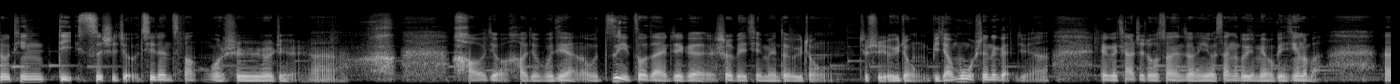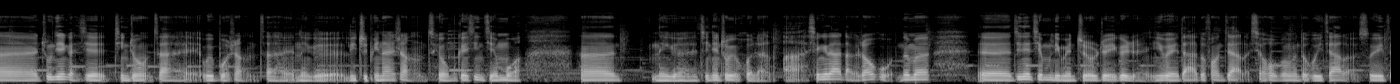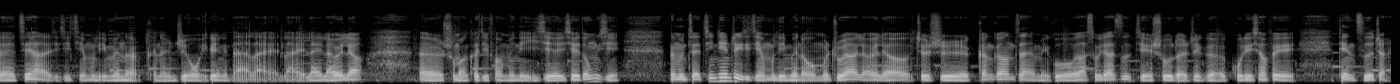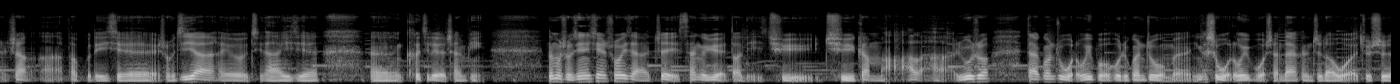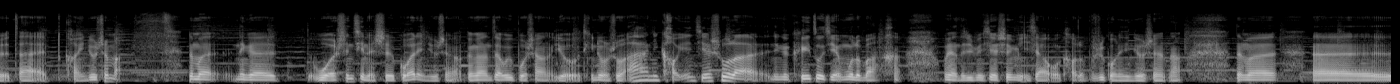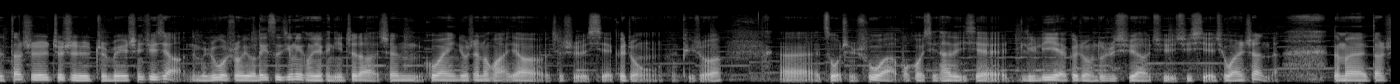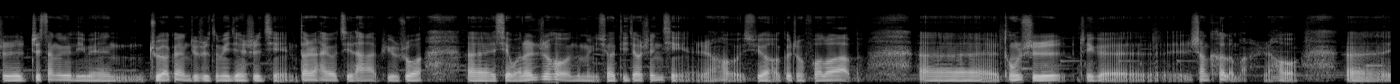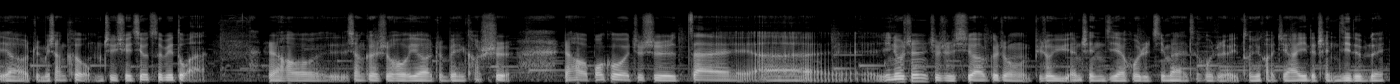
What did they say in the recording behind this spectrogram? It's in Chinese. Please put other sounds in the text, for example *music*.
收听第四十九期的次方，我是 Roger 啊，好久好久不见了，我自己坐在这个设备前面都有一种，就是有一种比较陌生的感觉啊。这个掐指头算一算，也有三个多月没有更新了吧？嗯，中间感谢听众在微博上，在那个励志平台上催我们更新节目，啊嗯。那个今天终于回来了啊！先跟大家打个招呼。那么，呃，今天节目里面只有这一个人，因为大家都放假了，小伙伴们都回家了，所以在接下来几期节目里面呢，可能只有我一个人跟大家来来来聊一聊，呃，数码科技方面的一些一些东西。那么在今天这期节目里面呢，我们主要聊一聊就是刚刚在美国拉斯维加斯结束的这个国际消费电子展上啊发布的一些手机啊，还有其他一些嗯科技类的产品。那么首先先说一下这三个月到底去去干嘛了哈？如果说大家关注我的微博或者关注我们，应该是我的微博上，大家可能知道我就是在考研究生嘛。那么那个。我申请的是国外研究生啊。刚刚在微博上有听众说啊，你考研结束了，那个可以做节目了吧？*laughs* 我想在这边先声明一下，我考的不是国内研究生啊。那么，呃，当时就是准备升学校。那么，如果说有类似经历同学肯定知道，升国外研究生的话，要就是写各种，比如说。呃，自我陈述啊，包括其他的一些履历啊，各种都是需要去去写、去完善的。那么当时这三个月里面，主要干的就是这么一件事情。当然还有其他，比如说，呃，写完了之后，那么你需要递交申请，然后需要各种 follow up。呃，同时这个上课了嘛，然后呃要准备上课。我们这学期又特别短。然后上课时候又要准备考试，然后包括就是在呃研究生，就是需要各种，比如说语言成绩啊，或者 GMAT，或者同学考 GRE 的成绩，对不对？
